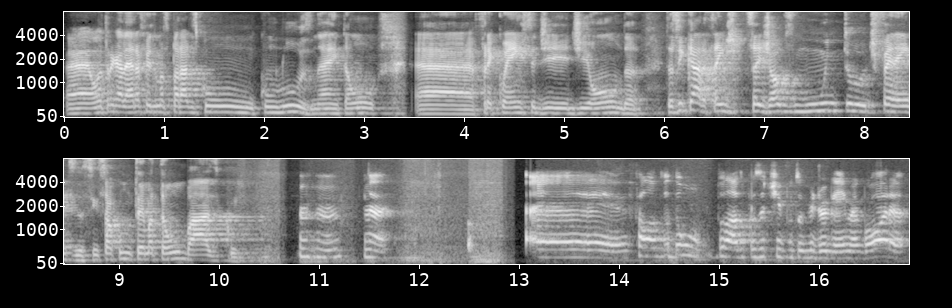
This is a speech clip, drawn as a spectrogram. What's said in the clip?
É, outra galera fez umas paradas com, com luz, né? Então, é, frequência de, de onda. Então, assim, cara, saem, saem jogos muito diferentes, assim, só com um tema tão básico. Uhum. É. É, falando do, do, lado positivo do videogame agora,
